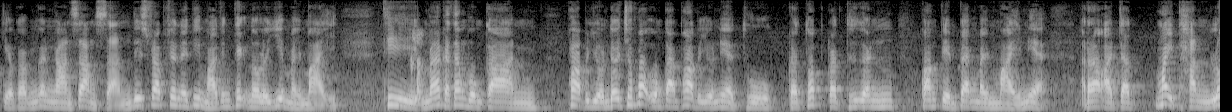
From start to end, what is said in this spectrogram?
เกี่ยวกับเรื่องงานสร้างสรรค์ disruption ในที่หมายถึงเทคโนโลยีใหม่ ๆ ที่แม้กระทั่งวงการภาพยนตร์โดยเฉพาะวงการภาพยนตร์เนี่ยถูกกระทบกระเทือนความเปลี่ยนแปลงใหม่ๆเนี่ยเราอาจจะไม่ทันโล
